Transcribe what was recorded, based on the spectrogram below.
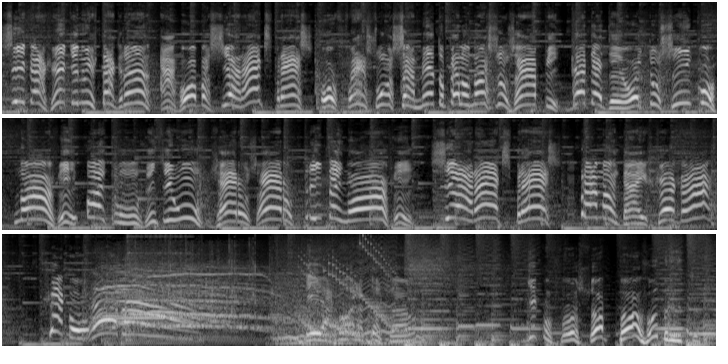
Siga a gente no Instagram, arroba Ceará Express, ou faça um orçamento pelo nosso zap, DDD 85 98121 0039. Ceará Express, pra mandar e chegar, chegou! E agora, atenção! De com força, ô povo bruto!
